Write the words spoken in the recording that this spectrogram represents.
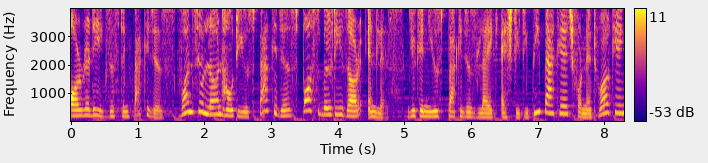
already existing packages. Once you learn how to use packages, possibilities are endless. You can use packages like HTTP package package for networking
